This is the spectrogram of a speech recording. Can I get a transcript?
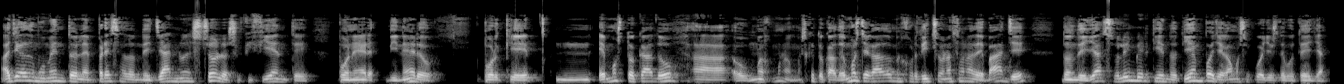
Ha llegado un momento en la empresa donde ya no es solo suficiente poner dinero, porque mm, hemos tocado, a, bueno, más que tocado, hemos llegado, mejor dicho, a una zona de valle donde ya solo invirtiendo tiempo llegamos a cuellos de botella.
